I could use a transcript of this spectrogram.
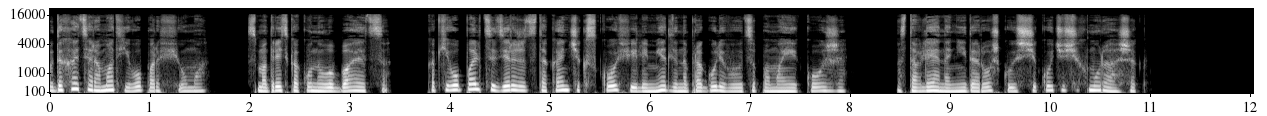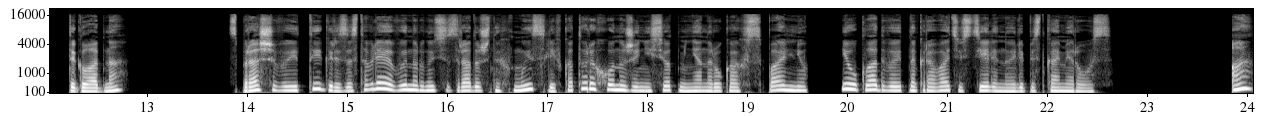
вдыхать аромат его парфюма, смотреть, как он улыбается, как его пальцы держат стаканчик с кофе или медленно прогуливаются по моей коже, оставляя на ней дорожку из щекочущих мурашек. «Ты голодна?» Спрашивает Игорь, заставляя вынырнуть из радужных мыслей, в которых он уже несет меня на руках в спальню и укладывает на кровать, устеленную лепестками роз. «А?»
